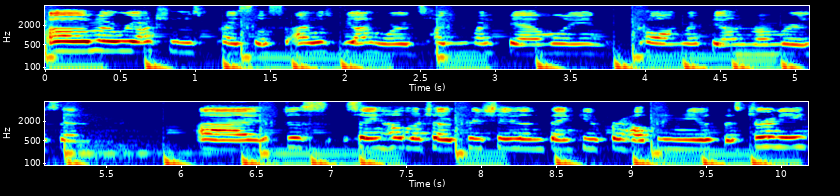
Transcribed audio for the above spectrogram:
Uh, my reaction was priceless. I was beyond words, hugging my family and calling my family members, and uh, just saying how much I appreciate and thank you for helping me with this journey.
